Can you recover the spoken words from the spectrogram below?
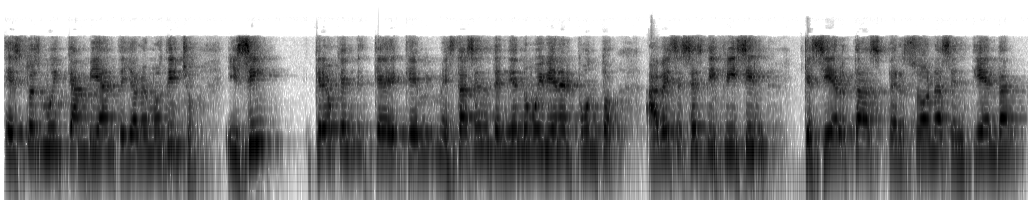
Esto es muy cambiante, ya lo hemos dicho. Y sí, creo que, que, me estás entendiendo muy bien el punto. A veces es difícil que ciertas personas entiendan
